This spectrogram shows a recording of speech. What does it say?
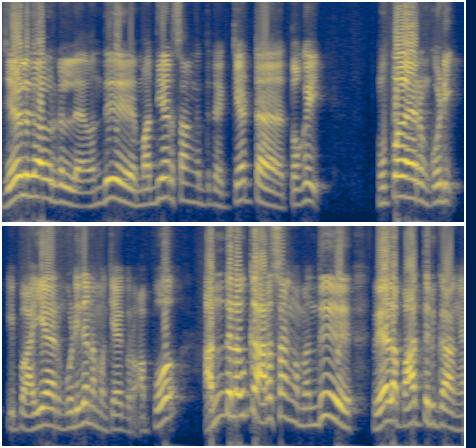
ஜெயலலிதா அவர்கள் வந்து மத்திய அரசாங்கத்திட்ட கேட்ட தொகை முப்பதாயிரம் கோடி. இப்போ ஐயாயிரம் கோடி தான் நம்ம கேட்குறோம் அப்போது அந்த அளவுக்கு அரசாங்கம் வந்து வேலை பார்த்துருக்காங்க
